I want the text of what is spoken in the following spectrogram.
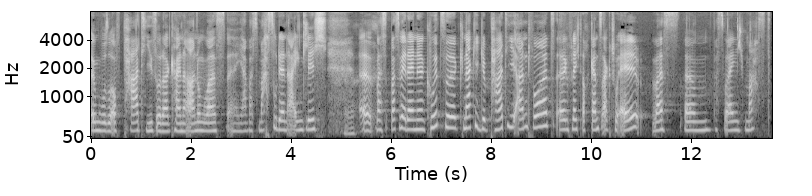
irgendwo so auf Partys oder keine Ahnung was, äh, ja, was machst du denn eigentlich? Ja. Äh, was was wäre deine kurze, knackige Party-Antwort? Äh, vielleicht auch ganz aktuell, was, ähm, was du eigentlich machst.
